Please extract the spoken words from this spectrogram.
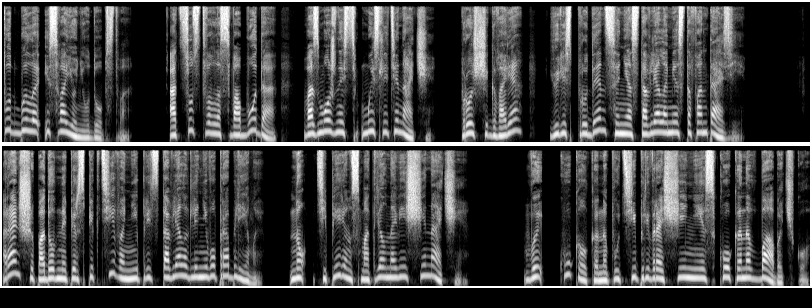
тут было и свое неудобство. Отсутствовала свобода, возможность мыслить иначе. Проще говоря, юриспруденция не оставляла места фантазии. Раньше подобная перспектива не представляла для него проблемы, но теперь он смотрел на вещи иначе. Вы куколка на пути превращения кокона в бабочку.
